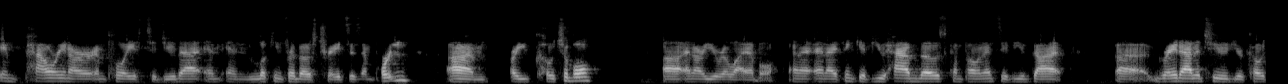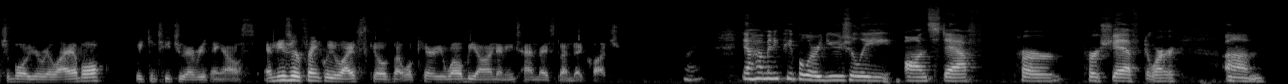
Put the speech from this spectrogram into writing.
empowering our employees to do that and, and looking for those traits is important. Um, are you coachable? Uh, and are you reliable? And I, and I think if you have those components, if you've got uh, great attitude, you're coachable, you're reliable, we can teach you everything else. And these are frankly life skills that will carry well beyond any time they spend at Clutch. Right. Now, how many people are usually on staff per per shift, or um,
